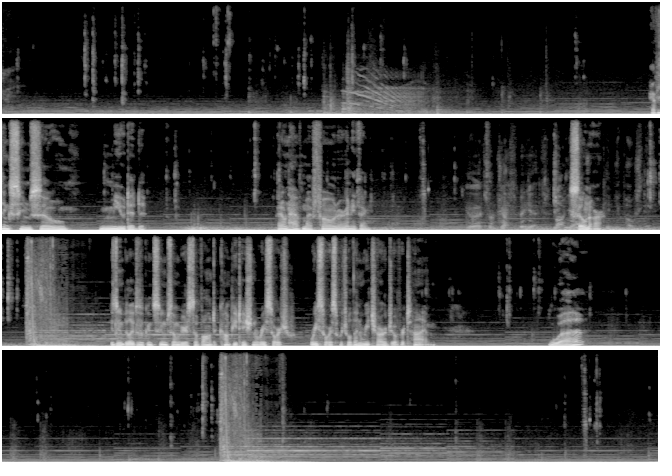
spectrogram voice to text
Everything seems so muted. I don't have my phone or anything. Sonar. Using ability to consume some of your savant computation resource, resource which will then recharge over time. What?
